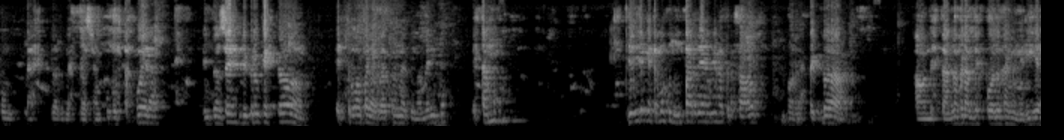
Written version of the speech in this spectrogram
con la, la, la exploración como está afuera. Entonces, yo creo que esto, esto va para rato en Latinoamérica. Estamos, yo diría que estamos como un par de años atrasados con respecto a, a donde están los grandes polos de minería,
